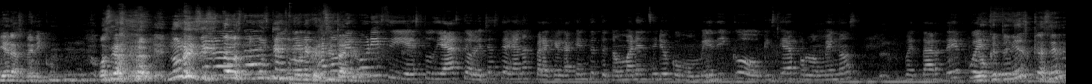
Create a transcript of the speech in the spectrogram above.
y eras médico. O sea, no necesitabas ningún título maneras, A universitario. lo mejor y si estudiaste o le echaste ganas para que la gente te tomara en serio como médico o quisiera por lo menos vetarte, pues Lo que tenías que hacer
